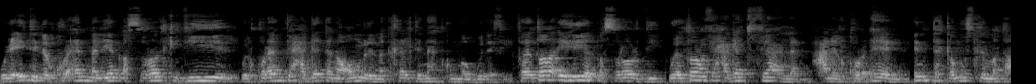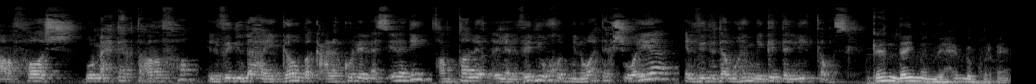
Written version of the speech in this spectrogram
ولقيت إن القرآن مليان أسرار كتير والقرآن فيه حاجات أنا عمري ما تخيلت إنها تكون موجودة فيه. فيا ترى إيه هي الأسرار دي؟ ويا ترى في حاجات فعلا عن القرآن أنت كمسلم ما تعرفهاش ومحتاج تعرفها؟ الفيديو ده هيجاوبك على كل الأسئلة دي. فانطلق إلى الفيديو خد من وقتك شوية. الفيديو ده مهم جدا ليك كمسلم. كان دايما بيحب القرآن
